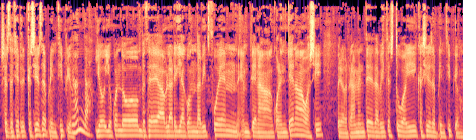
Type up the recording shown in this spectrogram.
O sea, es decir, casi desde el principio. Anda. Yo, yo cuando empecé a hablar ya con David fue en, en plena cuarentena o así, pero realmente David estuvo ahí casi desde el principio.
